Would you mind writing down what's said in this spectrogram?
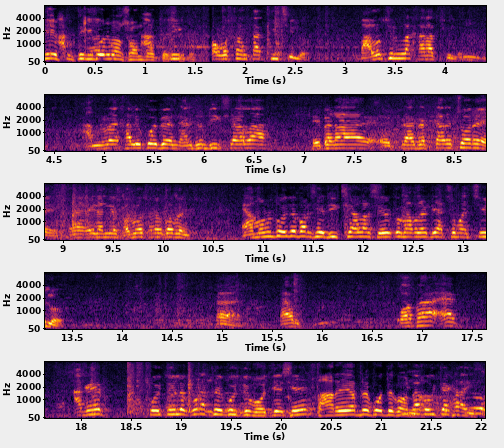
কি কি পরিমাণ সম্পর্ক ছিল? অবস্থান তার কি ছিল? ভালো ছিল না খারাপ ছিল? আপনারা খালি কইবেন একজন রিক্সাওয়ালা এবারে প্রাইভেট কারে চড়ে হ্যাঁ, এটা নিয়ে সমালোচনা করবেন। এমনও তো হইতে পারে সেই রিক্সাওয়ালা সেরকম অ্যাবিলিটি এক সময় ছিল। হ্যাঁ কথা এক আগে কইতে হইলে গোড়া থেকে কই দিব যে সে তারে আপনি করতে কন না। কীভাবে ওইটা খাইছে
